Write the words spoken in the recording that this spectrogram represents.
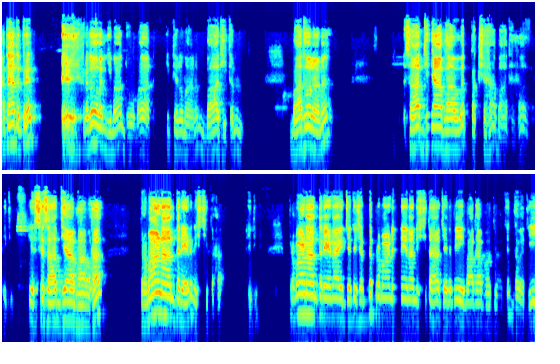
अतः तत्र ह्रदो वह्निमान् धूमात् इत्यनुमानं बाधितं बाधो नाम साध्याभाववत् पक्षः बाधः इति यस्य साध्याभावः प्रमाणान्तरेण निश्चितः इति प्रमाणान्तरेण शब्दप्रमाणेन निश्चितः चेदपि बाधा भवति वा चेत् भवति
